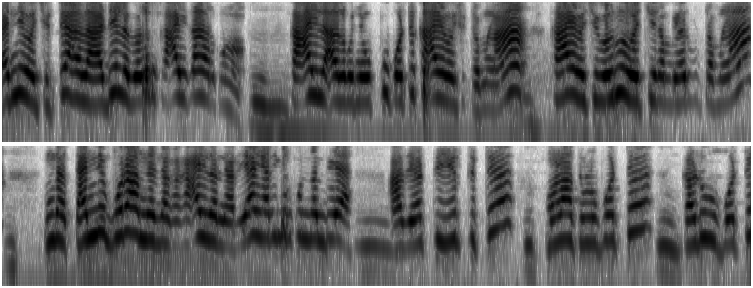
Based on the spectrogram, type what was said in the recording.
தண்ணி வச்சுட்டு அதுல அடியில வெறும் காய் தான் இருக்கணும். காயில அதுல கொஞ்சம் உப்பு போட்டு காய வச்சுட்டோம்னா காய வச்சு வெறுவ வச்சு நம்ம எரிவிட்டோம்னா இந்த தண்ணி பூரா அந்த காயில நிறைய இறங்கி இருக்கும் தம்பி அதை எடுத்து இருத்துட்டு. மிளகாத்தூள் போட்டு. கடுகு போட்டு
